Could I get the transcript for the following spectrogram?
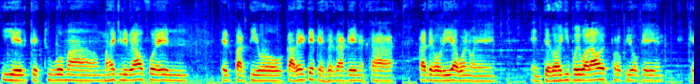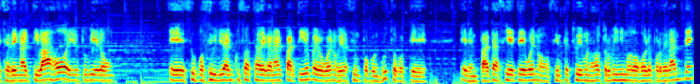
y el que estuvo más, más equilibrado fue el, el, partido cadete, que es verdad que en esta categoría, bueno, entre dos equipos igualados es propio que, que se den altibajos, ellos tuvieron eh, su posibilidad incluso hasta de ganar el partido, pero bueno, hubiera sido un poco injusto porque el empate a 7, bueno, siempre estuvimos nosotros mínimo dos goles por delante,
